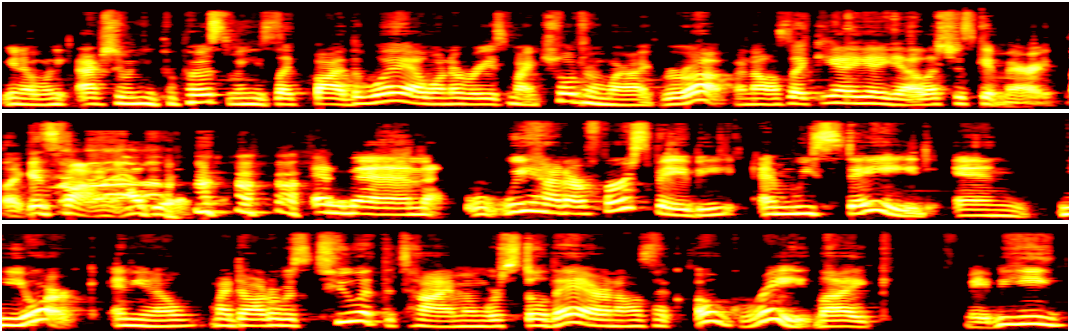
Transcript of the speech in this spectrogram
you know, when he, actually when he proposed to me, he's like, "By the way, I want to raise my children where I grew up." And I was like, "Yeah, yeah, yeah. Let's just get married. Like it's fine. I'll do it." and then we had our first baby, and we stayed in New York. And you know, my daughter was two at the time, and we're still there. And I was like, "Oh, great! Like maybe he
